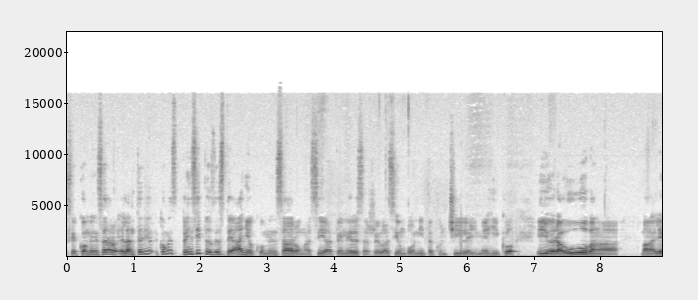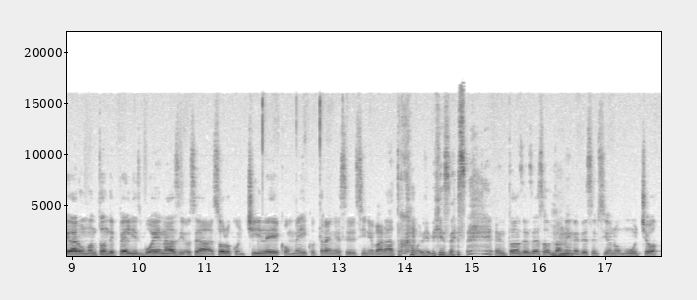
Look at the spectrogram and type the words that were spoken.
se comenzaron, el anterior, principios de este año comenzaron así a tener esa relación bonita con Chile y México y yo era, uh, van a, van a llegar un montón de pelis buenas y o sea, solo con Chile y con México traen ese cine barato como le dices, entonces eso también me decepcionó mucho.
